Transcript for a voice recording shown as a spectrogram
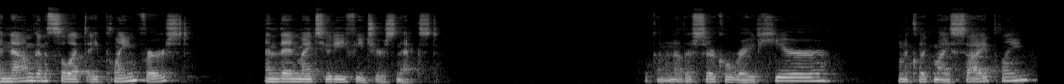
and now I'm going to select a plane first, and then my 2D features next. Click on another circle right here. I'm going to click my side plane.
